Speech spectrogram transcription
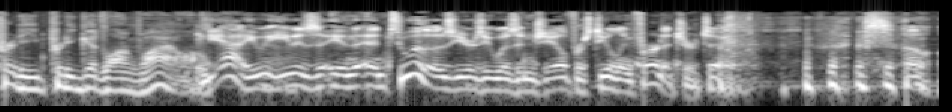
pretty pretty good long while. yeah he, he was in and two of those years he was in jail for stealing furniture too so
